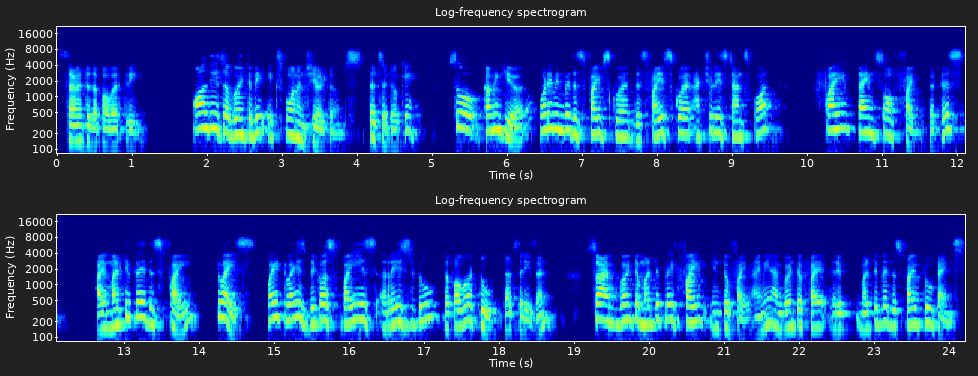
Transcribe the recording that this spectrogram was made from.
7 to the power 3. All these are going to be exponential terms. That's it. Okay. So coming here, what do you mean by this 5 square? This 5 square actually stands for 5 times of 5. That is, I multiply this 5 twice. Why twice? Because 5 is raised to the power 2. That's the reason. So I'm going to multiply 5 into 5. I mean, I'm going to five, multiply this 5 two times.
